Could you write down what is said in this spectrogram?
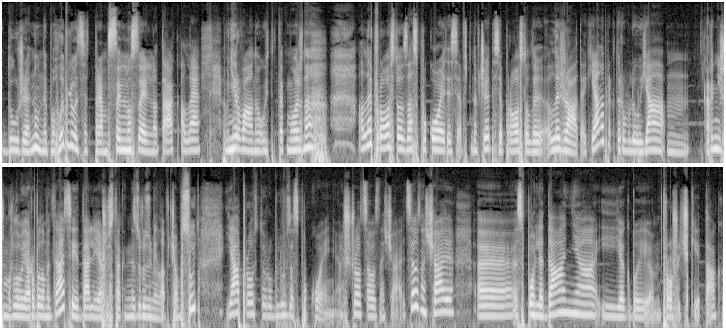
дуже ну не поглиблюється прям сильно-сильно, так, але в нірвану уйти так можна, але просто заспокоїтися, навчитися просто лежати. Як я, наприклад, роблю, я раніше, можливо, я робила медитації, далі я щось так не зрозуміла, в чому суть. Я просто роблю заспокоєння. Що це означає? Це означає е, споглядання і якби трошечки так.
